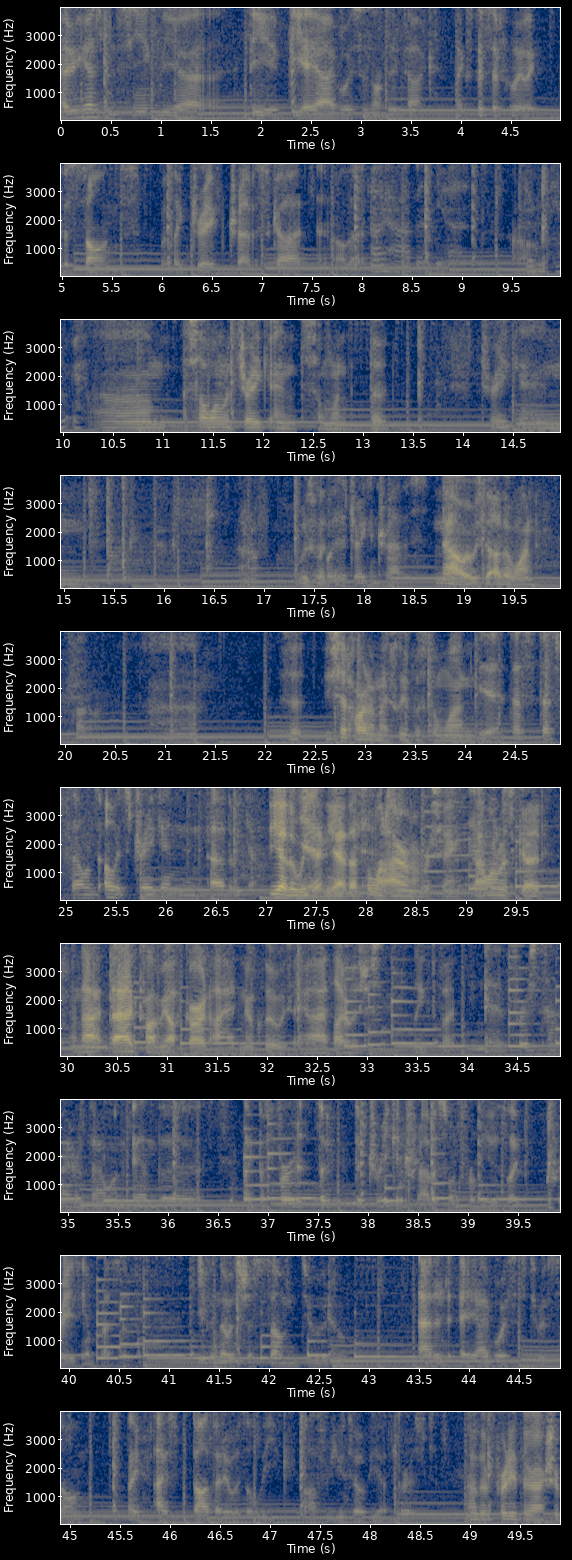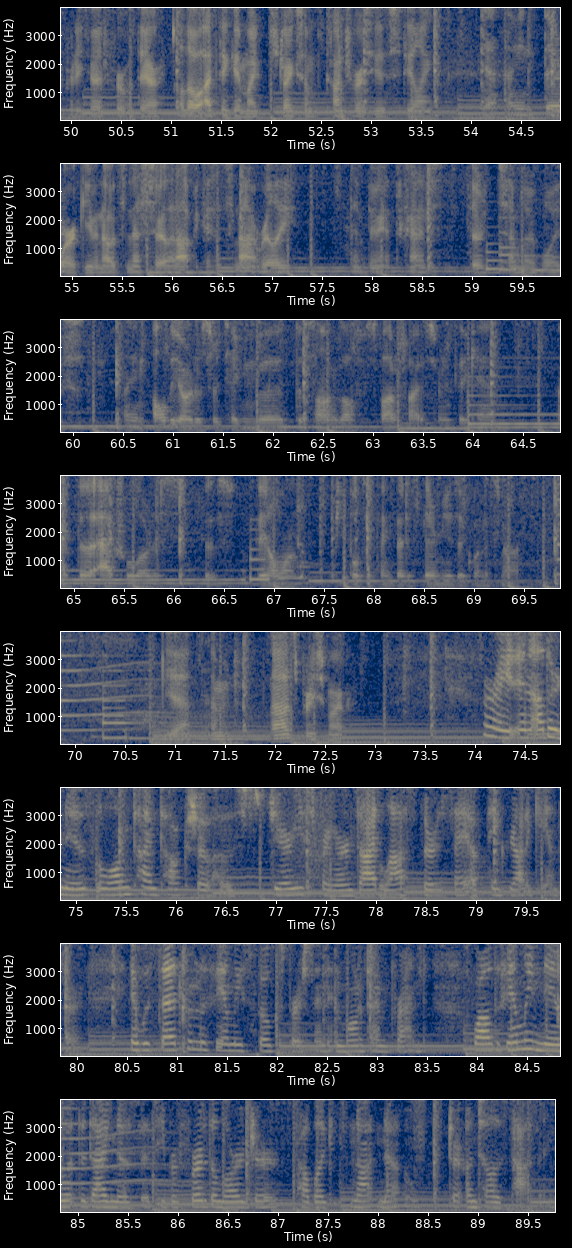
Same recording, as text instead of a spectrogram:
Have you guys been seeing the uh, the the AI voices on TikTok? Like specifically like the songs with like Drake, Travis Scott, and all that. I haven't yet. I Um, haven't seen it. Um, I saw one with Drake and someone. The Drake and was with was it. Drake and Travis? No, it was the other one. Uh, is it? You said "Heart on My Sleeve" was the one. yeah, that's that's that one's. Oh, it's Drake and uh, the Weeknd. Yeah, the Weeknd. Yeah, that's the one I remember seeing. Yeah. That one was good, and that that had caught me off guard. I had no clue it was AI. I thought it was just leaked, but Yeah, the first time I heard that one, and the like the first the, the Drake and Travis one for me is like crazy impressive. Even though it's just some dude who added AI voices to his song. Like I thought that it was a leak Utopia at first. no, they're pretty. They're actually pretty good for what they are. Although I think it might strike some controversy as stealing Yeah, I mean they're work, even though it's necessarily not because it's not really them doing it. It's kind of just their similar voice. I mean all the artists are taking the the songs off of Spotify as soon as they can. Like the actual artists, because they don't want people to think that it's their music when it's not. Yeah, I mean, no, that's pretty smart. All right, in other news, the longtime talk show host Jerry Springer died last Thursday of pancreatic cancer. It was said from the family spokesperson and longtime friend. While the family knew the diagnosis, he preferred the larger public not know until his passing.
